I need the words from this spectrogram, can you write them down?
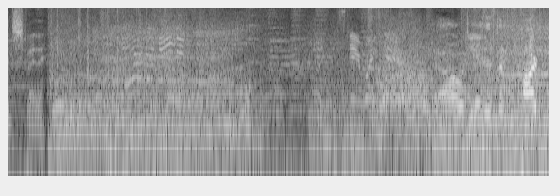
dodge, by the Stay right there. Oh, this is the part.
